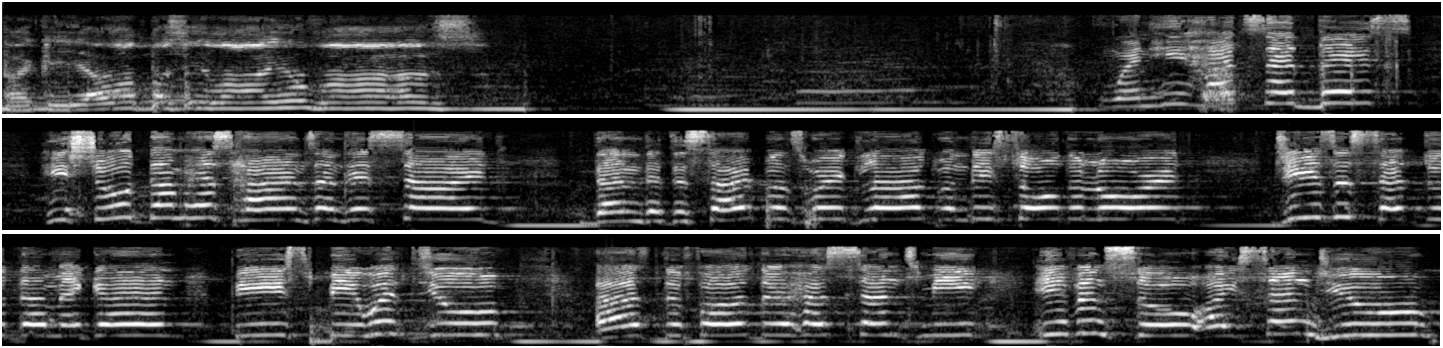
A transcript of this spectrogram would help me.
так и я посылаю вас». When he had said this, he showed them his hands and his side. Then the disciples were glad when they saw the Lord. Jesus said to them again, Peace be with you. As the Father has sent me, even so I send you.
